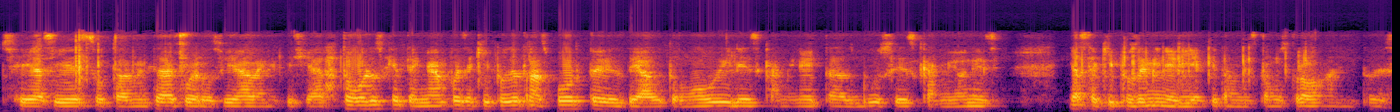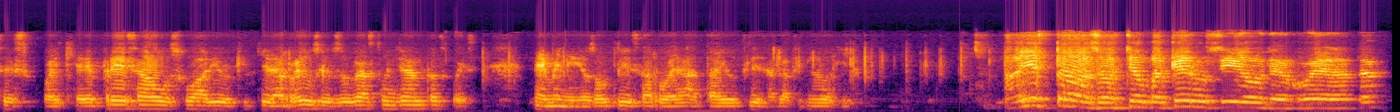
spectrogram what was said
Sí, así es, totalmente de acuerdo, sí, a beneficiar a todos los que tengan pues equipos de transporte, desde automóviles, camionetas, buses, camiones y hasta equipos de minería que también estamos trabajando. Entonces, cualquier empresa o usuario que quiera reducir su gasto en llantas, pues bienvenidos a utilizar Rueda Data y utilizar la tecnología. Ahí estaba Sebastián Vaquero, CEO de Rueda Data,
